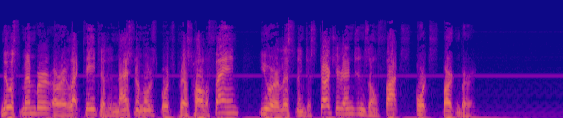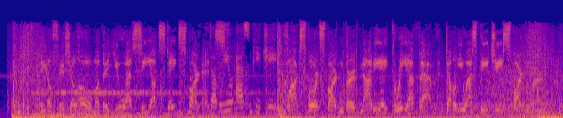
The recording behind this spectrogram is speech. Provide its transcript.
newest member or electee to the National Motorsports Press Hall of Fame. You are listening to Start Your Engines on Fox Sports Spartanburg. The official home of the USC Upstate Spartans. WSPG. Fox Sports Spartanburg 98.3 FM. WSPG Spartanburg.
